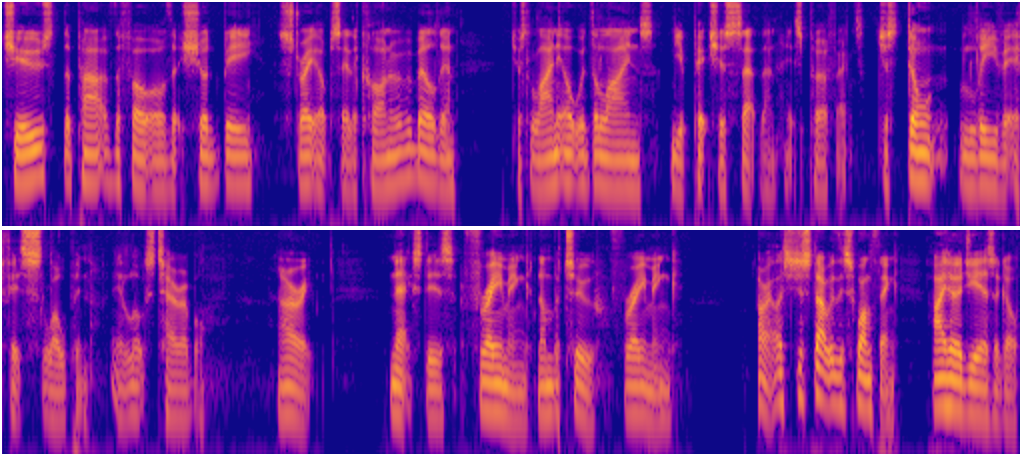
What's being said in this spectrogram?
choose the part of the photo that should be straight up, say the corner of a building, just line it up with the lines. Your picture's set then. It's perfect. Just don't leave it if it's sloping. It looks terrible. All right. Next is framing. Number two, framing. All right, let's just start with this one thing. I heard years ago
